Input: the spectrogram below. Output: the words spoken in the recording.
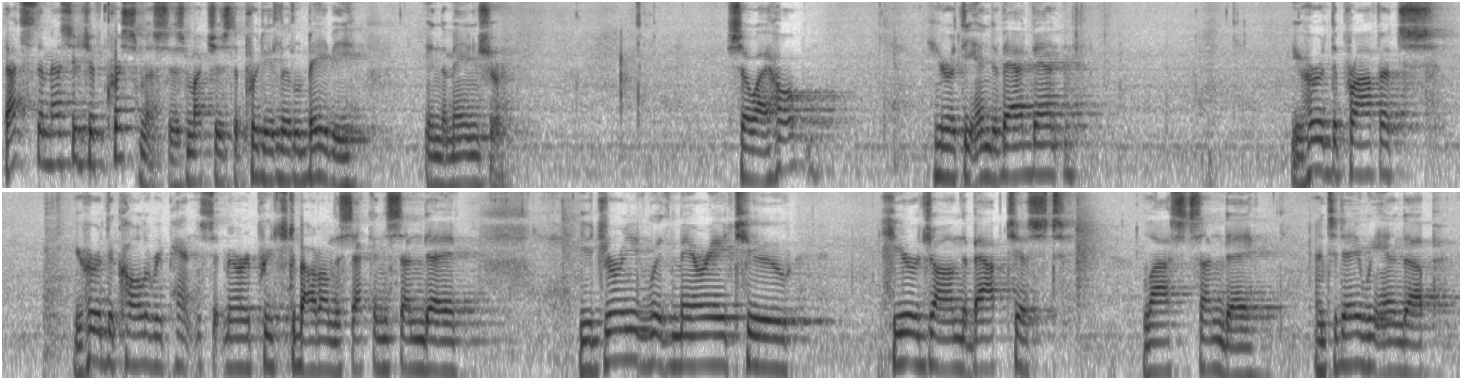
That's the message of Christmas as much as the pretty little baby in the manger. So I hope here at the end of Advent. You heard the prophets. You heard the call of repentance that Mary preached about on the second Sunday. You journeyed with Mary to hear John the Baptist last Sunday. And today we end up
